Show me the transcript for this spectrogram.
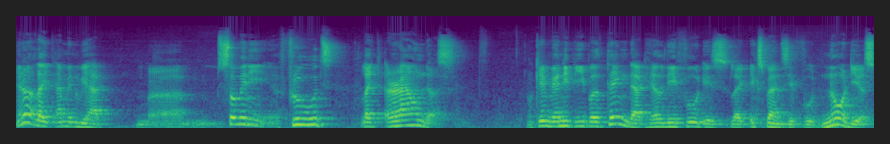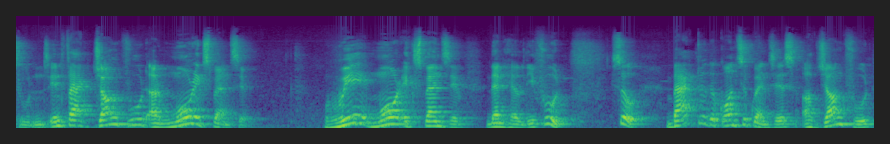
You know, like, I mean, we have um, so many fruits like around us. Okay, many people think that healthy food is like expensive food. No, dear students. In fact, junk food are more expensive, way more expensive than healthy food. So, back to the consequences of junk food.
